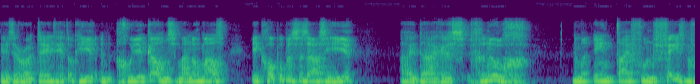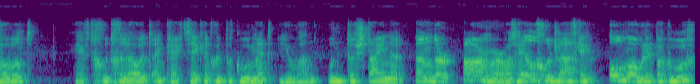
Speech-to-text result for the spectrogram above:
Deze rotate heeft ook hier een goede kans. Maar nogmaals, ik hoop op een sensatie hier. Uitdagers genoeg. Nummer 1 Typhoon Face bijvoorbeeld heeft goed gelood en krijgt zeker een goed parcours met Johan Untersteiner. Under Armour was heel goed laatst, kreeg een onmogelijk parcours,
